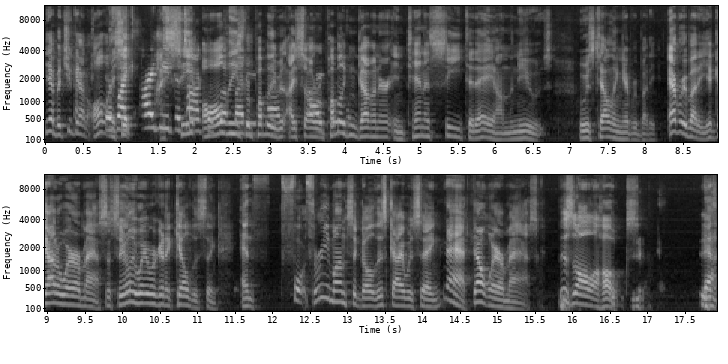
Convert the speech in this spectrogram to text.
Yeah, but you got all. It's I, like, see, I need to see talk to all these somebody Republican. I saw a our Republican governor in Tennessee today on the news who was telling everybody, everybody, you got to wear a mask. It's the only way we're going to kill this thing. And four, three months ago, this guy was saying, Nah, don't wear a mask. This is all a hoax. Yeah.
